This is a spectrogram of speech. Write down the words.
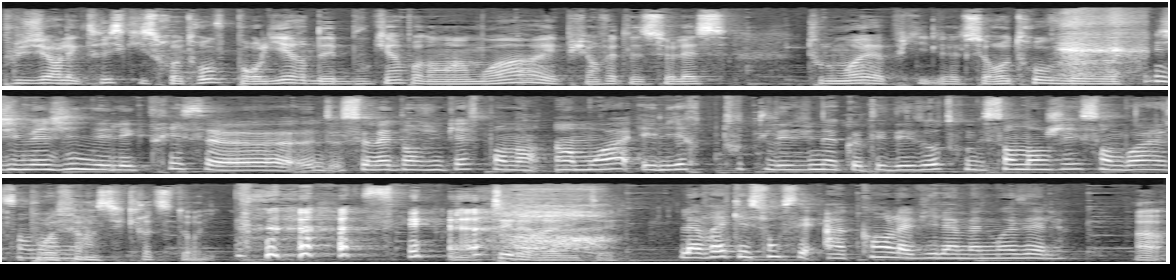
plusieurs lectrices qui se retrouvent pour lire des bouquins pendant un mois. Et puis en fait, elles se laissent tout le mois et puis elles se retrouvent. J'imagine les lectrices euh, de se mettre dans une pièce pendant un mois et lire toutes les unes à côté des autres, mais sans manger, sans boire et sans on pourrait faire un secret story. une télé-réalité. La vraie question, c'est à quand la Villa Mademoiselle? Ah.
